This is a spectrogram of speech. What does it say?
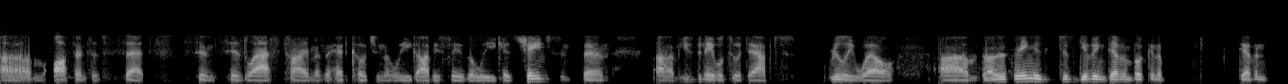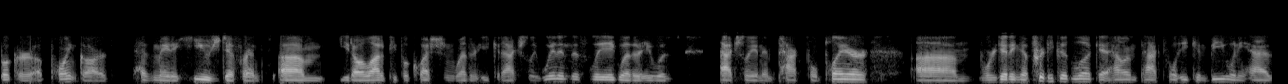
um, offensive sets since his last time as a head coach in the league. Obviously, the league has changed since then. Um, he's been able to adapt really well. Um, the other thing is just giving Devin Booker a Devin Booker a point guard has made a huge difference. Um, you know, a lot of people question whether he could actually win in this league, whether he was actually an impactful player. Um, we're getting a pretty good look at how impactful he can be when he has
